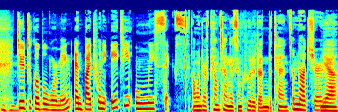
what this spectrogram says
Mm-hmm. due to global warming. And by 2080, only six. I wonder if Pyeongchang is included in the 10. I'm not sure. Yeah.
